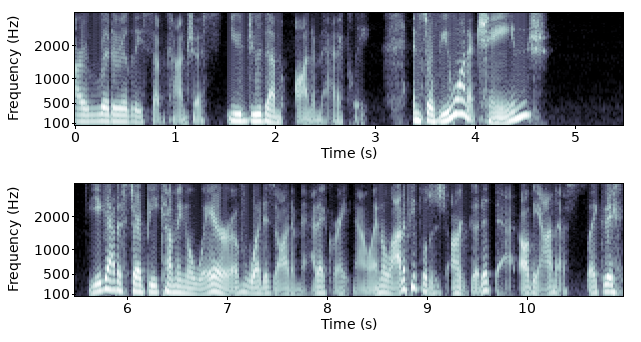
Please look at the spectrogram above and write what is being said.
are literally subconscious. You do them automatically. And so if you want to change, you got to start becoming aware of what is automatic right now and a lot of people just aren't good at that i'll be honest like they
